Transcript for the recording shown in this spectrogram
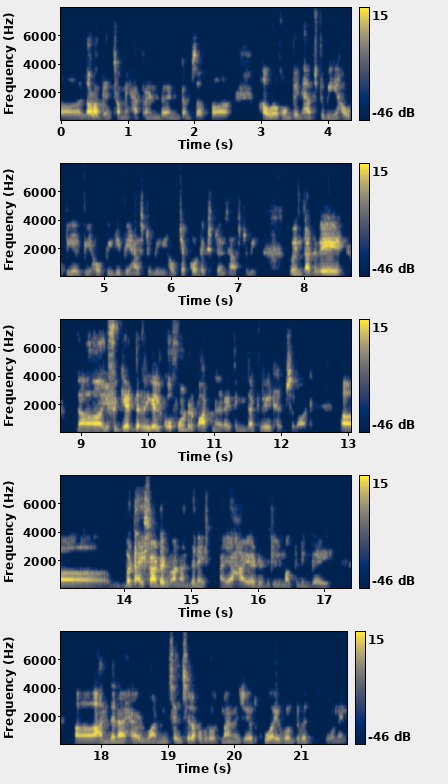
A uh, lot of brainstorming happened in terms of uh, how a homepage has to be, how PLP, how PDP has to be, how checkout experience has to be. So in that way, uh, if you get the real co-founder partner, I think that way it helps a lot. But I started one, and then I, I hired a digital marketing guy, uh, and then I had one sales of a growth manager who I worked with owning.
